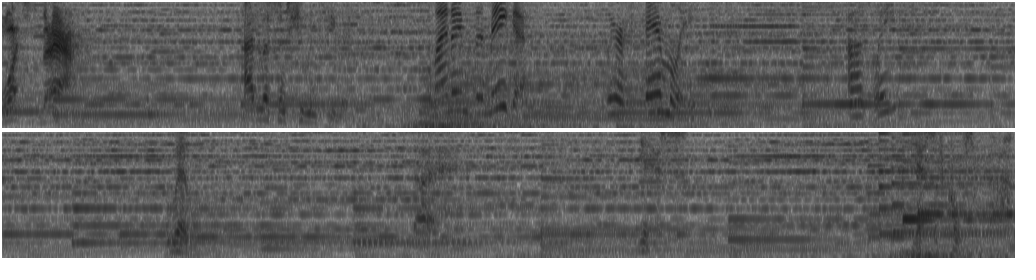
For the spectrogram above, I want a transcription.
What's that? Adolescent human female. My name's Omega. We're a family. Aren't we? Well... Uh... Yes. Yes, of course we are.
